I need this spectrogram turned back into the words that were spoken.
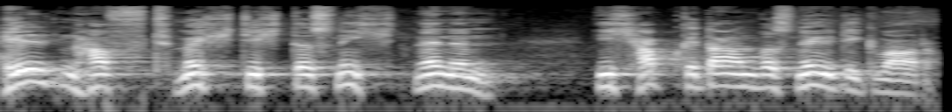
heldenhaft möchte ich das nicht nennen. Ich habe getan, was nötig war.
